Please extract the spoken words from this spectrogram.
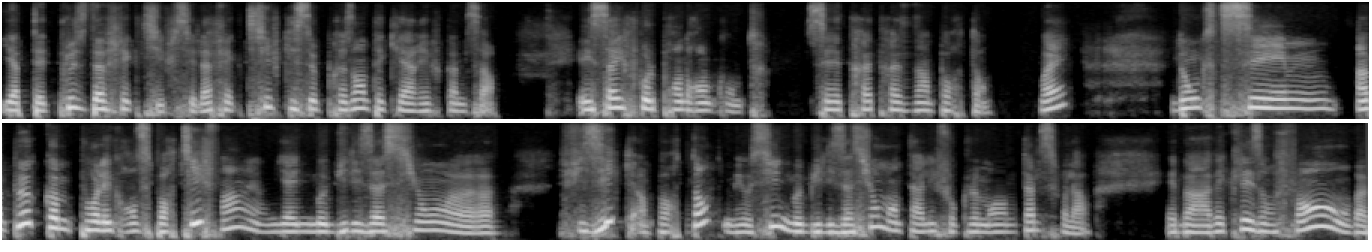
il y a peut-être plus d'affectif. C'est l'affectif qui se présente et qui arrive comme ça. Et ça, il faut le prendre en compte. C'est très, très important. Ouais. Donc, c'est un peu comme pour les grands sportifs. Hein. Il y a une mobilisation euh, physique importante, mais aussi une mobilisation mentale. Il faut que le mental soit là. Et eh ben, avec les enfants, on va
